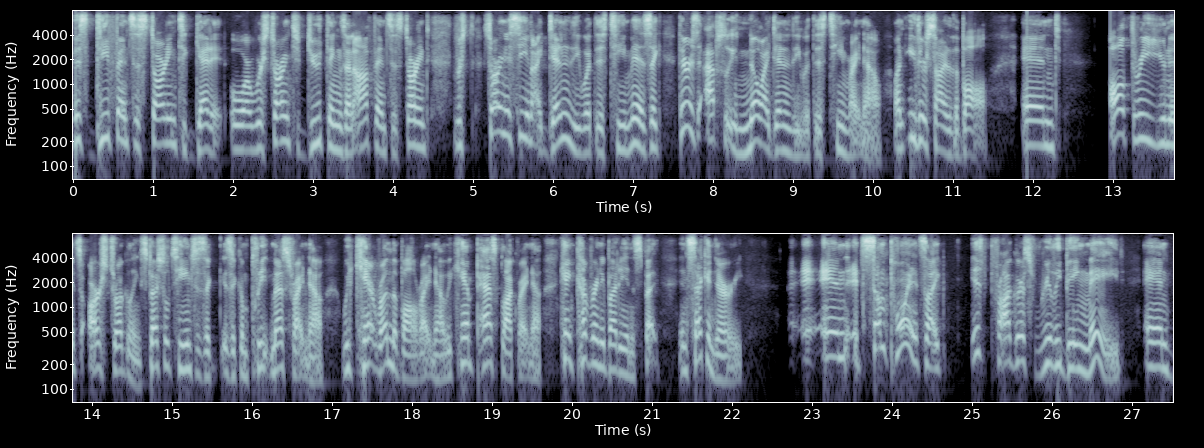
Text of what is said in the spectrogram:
this defense is starting to get it, or we're starting to do things on offense. Is starting, to, we're starting to see an identity what this team is. Like there is absolutely no identity with this team right now on either side of the ball, and all three units are struggling. Special teams is a is a complete mess right now. We can't run the ball right now. We can't pass block right now. Can't cover anybody in spe- in secondary. And at some point, it's like, is progress really being made? And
